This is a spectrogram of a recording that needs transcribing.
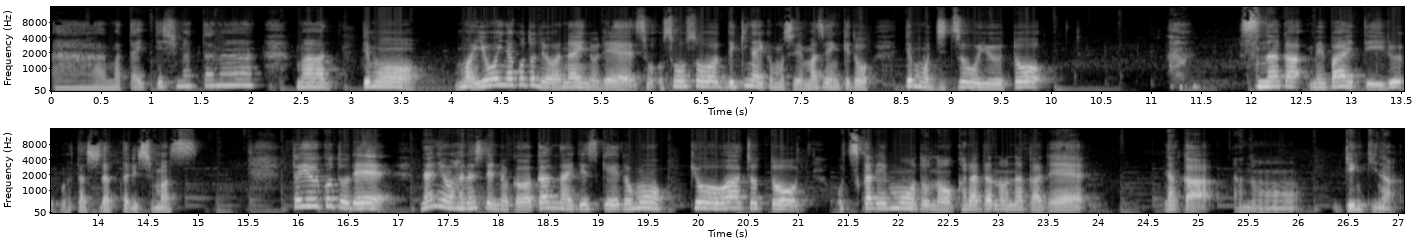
ああ、また言ってしまったな。まあ、でも、まあ容易なことではないので、そそうそうできないかもしれませんけど、でも実を言うと、砂が芽生えている私だったりします。ということで、何を話してるのかわかんないですけれども、今日はちょっとお疲れモードの体の中で、なんか、あのー、元気な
